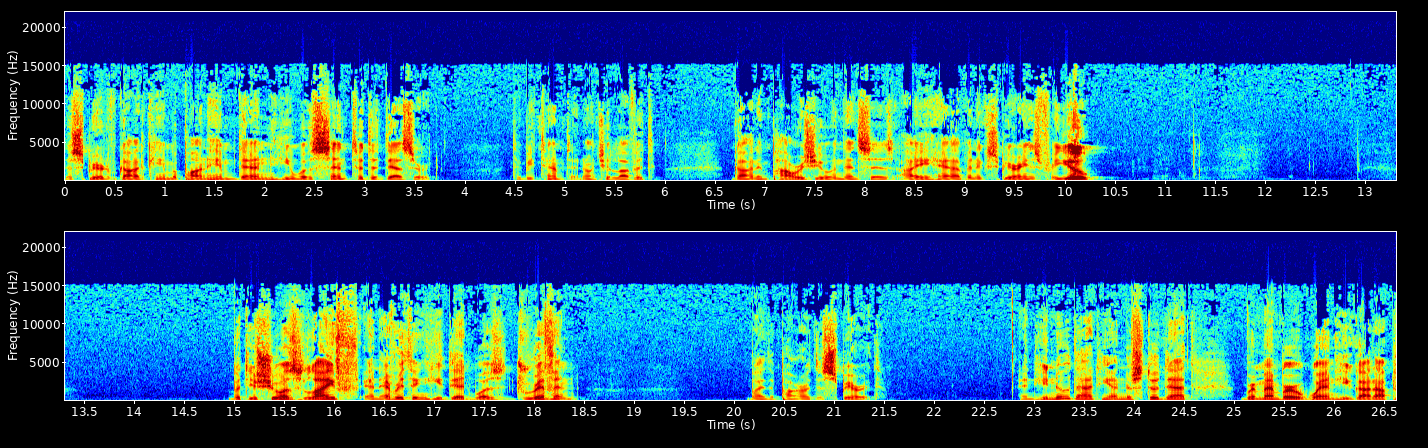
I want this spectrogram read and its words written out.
the Spirit of God came upon him, then he was sent to the desert to be tempted. Don't you love it? God empowers you and then says, I have an experience for you. But Yeshua's life and everything he did was driven by the power of the Spirit. And he knew that, he understood that. Remember when he got up,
